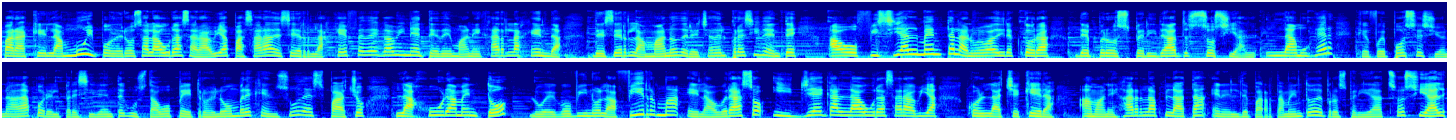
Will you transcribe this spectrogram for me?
para que la muy poderosa Laura Sarabia pasara de ser la jefe de gabinete, de manejar la agenda, de ser la mano derecha del presidente, a oficialmente la nueva directora de Prosperidad Social. La mujer que fue posesionada por el presidente Gustavo Petro, el hombre que en su despacho la juramentó, luego vino la firma, el abrazo y llega Laura Sarabia con la chequera a manejar la plata en el Departamento de Prosperidad Social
